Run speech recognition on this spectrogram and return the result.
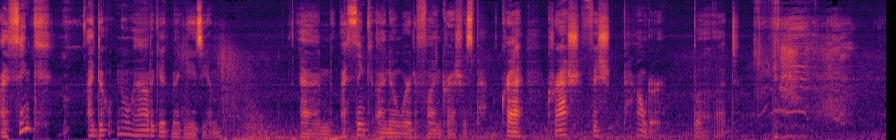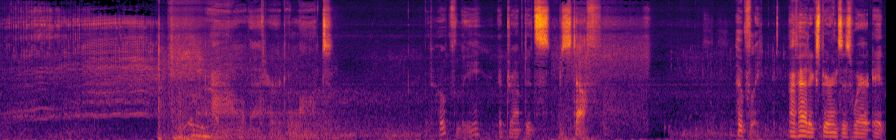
I think I don't know how to get magnesium, and I think I know where to find crash fish, pa- cra- crash fish powder, but... Ow, that hurt a lot. But hopefully, it dropped its stuff. Hopefully. I've had experiences where it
